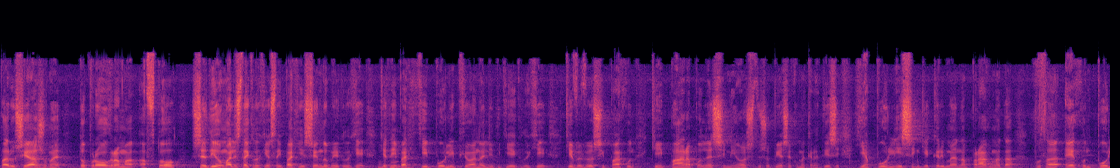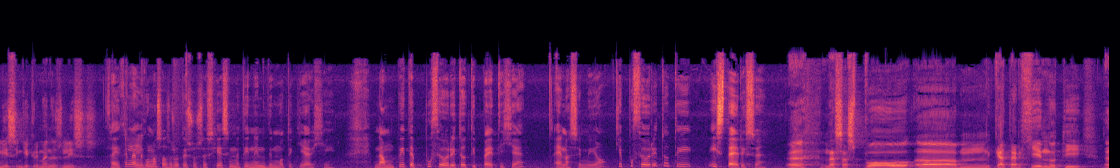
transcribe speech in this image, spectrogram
παρουσιάζουμε το πρόγραμμα αυτό σε δύο μάλιστα εκδοχές. Θα υπάρχει η σύντομη εκδοχή και θα υπάρχει και η πολύ πιο αναλυτική εκδοχή και βεβαίως υπάρχουν και οι πάρα πολλές σημειώσεις τις οποίες έχουμε κρατήσει για πολύ συγκεκριμένα πράγματα που θα έχουν πολύ συγκεκριμένες λύσεις. Θα ήθελα λίγο να σας ρωτήσω σε σχέση με την ίνη Δημοτική Αρχή. Να μου πείτε πού θεωρείτε ότι πέτυχε ένα σημείο και πού θεωρείτε ότι υστέρησε. Ε, να σας πω ε, καταρχήν ότι ε,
